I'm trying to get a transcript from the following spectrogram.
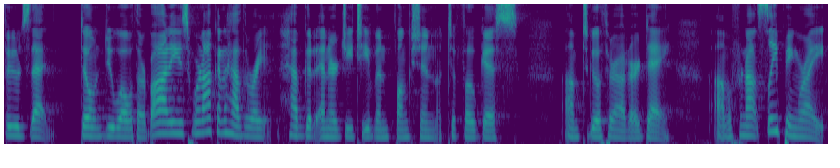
foods that don't do well with our bodies, we're not going to have the right have good energy to even function, to focus, um, to go throughout our day. Um, if we're not sleeping right,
